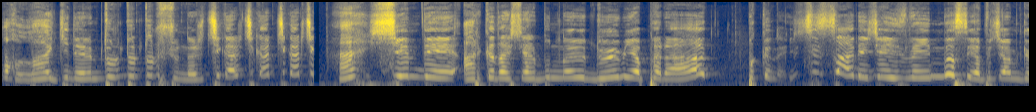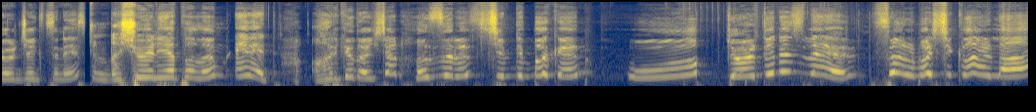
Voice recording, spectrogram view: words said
Vallahi giderim. Dur dur dur şunları çıkar çıkar çıkar çıkar. Heh şimdi arkadaşlar bunları düğüm yaparak Bakın siz sadece izleyin nasıl yapacağım göreceksiniz. Şunu da şöyle yapalım. Evet arkadaşlar hazırız. Şimdi bakın. Hop gördünüz mü? Sarmaşıklarla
